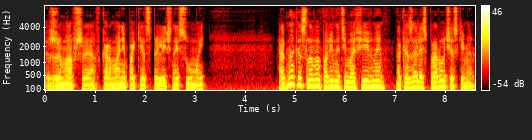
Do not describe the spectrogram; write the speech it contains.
сжимавшая в кармане пакет с приличной суммой. Однако слова Полины Тимофеевны оказались пророческими.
